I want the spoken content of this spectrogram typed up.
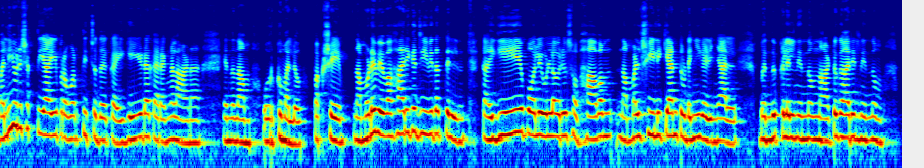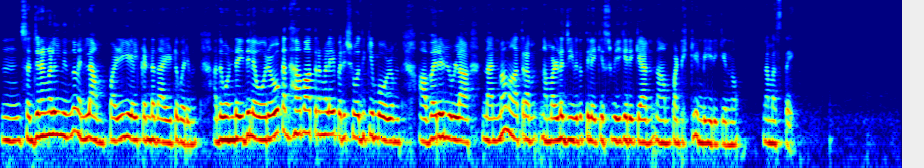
വലിയൊരു ശക്തിയായി പ്രവർത്തിച്ചത് കൈകേയിയുടെ കരങ്ങളാണ് എന്ന് നാം ഓർക്കുമല്ലോ. പക്ഷേ നമ്മുടെ വ്യവഹാരിക ജീവിതത്തിൽ കൈകേയെ പോലെയുള്ള ഒരു സ്വഭാവം നമ്മൾ ശീലിക്കാൻ തുടങ്ങി കഴിഞ്ഞാൽ ബന്ധുക്കളിൽ നിന്നും നാട്ടുകാരിൽ നിന്നും സജ്ജനങ്ങളിൽ നിന്നുമെല്ലാം പഴി കേൾക്കേണ്ടതായിട്ട് വരും. അതുകൊണ്ട് ഇതിലെ ഓരോ കഥാപാത്രങ്ങളെ പരിശോധിക്കുമ്പോഴും അവരിലുള്ള നന്മ മാത്രം നമ്മളുടെ ജീവിതത്തിലേക്ക് സ്വീകരിക്കാൻ നാം പഠിക്കേണ്ടിയിരിക്കുന്നു. നമസ്തേ.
